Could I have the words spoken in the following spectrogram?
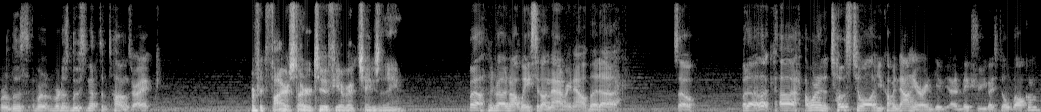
we're loose. We're, we're just loosening up some tongues, right? Perfect fire starter too, if you ever change the name. Well, we'd rather not waste it on that right now. But uh, so, but uh, look, uh, I wanted to toast to all of you coming down here and give and make sure you guys feel welcome,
